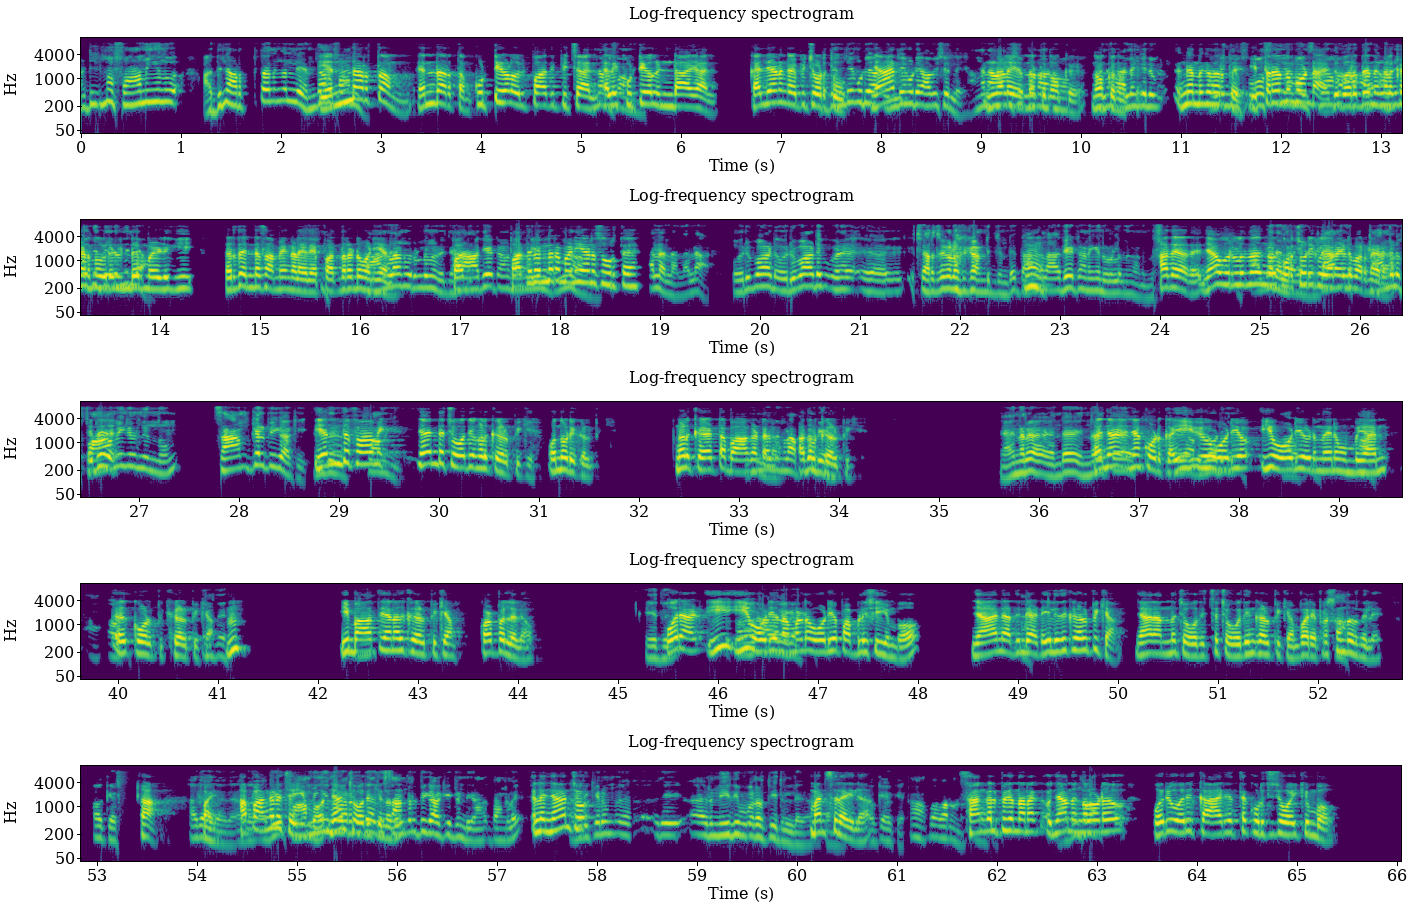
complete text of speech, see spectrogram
അടിമ ഫാമിംഗ് എന്ന് അതിന് അർത്ഥങ്ങളില്ലേ എന്താ അർത്ഥം എന്തർത്ഥം? എന്തർത്ഥം? കുട്ടികൾ ഉൽപ്പാദിപ്പിച്ചാൽ അല്ലെങ്കിൽ? കുട്ടികൾ ഉണ്ടായാൽ കല്യാണം കഴിപ്പിച്ചു കൊടുത്തു. ഞാൻ ആവശ്യമല്ലേ? അങ്ങനെ നിങ്ങളെ നോക്ക് നോക്ക് നോക്ക് നിങ്ങൾ നിർത്ത്. ഇത്രയൊന്നും പോണ്ട. ഇത് വെറുതെ നിങ്ങൾ കിടന്ന് ഉരുണ്ട്. മെഴുകി വെറുതെ എന്റെ സമയം കളയല്ലേ? പന്ത്രണ്ട് മണിയാണ്. പതിനൊന്നര മണിയാണ്. സുഹൃത്തെ. അല്ല അല്ല ഒരുപാട് ഒരുപാട് ചർച്ചകളൊക്കെ കണ്ടിട്ടുണ്ട്. താങ്കൾ ആദ്യമായിട്ടാണ് ഇങ്ങനെ ഉരുളുന്നത് കാണുന്നത്. അതെ അതെ. ഞാൻ ഉരുളുന്നത് നിങ്ങൾ കുറച്ചുകൂടി ക്ലിയർ ആയിട്ട് ഇത് ഫാമിംഗിൽ നിന്നും സാങ്കല്പികാക്കി എന്ത് ഫാമിംഗ് ഞാൻ എന്റെ ചോദ്യങ്ങൾ കേൾപ്പിക്കേ. ഒന്നുകൂടി കേൾപ്പിക്കേ. നിങ്ങൾ കേട്ട ഭാഗം ഉണ്ടല്ലോ ഞാൻ ഇന്നലെ എന്റെ ഞാൻ ഞാൻ കൊടുക്കാം. ഈ ഓഡിയോ ഈ ഓഡിയോ ഇടുന്നതിന് മുമ്പ് ഞാൻ കേൾപ്പിക്കാം. ഈ ഭാഗത്ത് ഞാനത് അത് കേൾപ്പിക്കാം. കുഴപ്പമില്ലല്ലോ. ഏത്? ഒരു ഈ ഈ ഓഡിയോ നമ്മളുടെ ഓഡിയോ പബ്ലിഷ് ചെയ്യുമ്പോ ഞാൻ അതിന്റെ അടിയിൽ ഇത് കേൾപ്പിക്കാം. ഞാൻ അന്ന് ചോദിച്ച ചോദ്യം കേൾപ്പിക്കാം. പോരെ പ്രശ്നം. തീർന്നില്ലേ? ഓക്കെ. ആ അപ്പൊ അങ്ങനെ അത് ചെയ്യുമ്പോ farming എന്ന് ഞാൻ ചോദിക്കുന്നത് അല്ല ഞാൻ നീതി പുലർത്തിയിട്ടില്ല മനസ്സിലായില്ല. സാങ്കല്പിക ഞാൻ നിങ്ങളോട് ഒരു ഒരു കാര്യത്തെ കുറിച്ച് ചോദിക്കുമ്പോ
